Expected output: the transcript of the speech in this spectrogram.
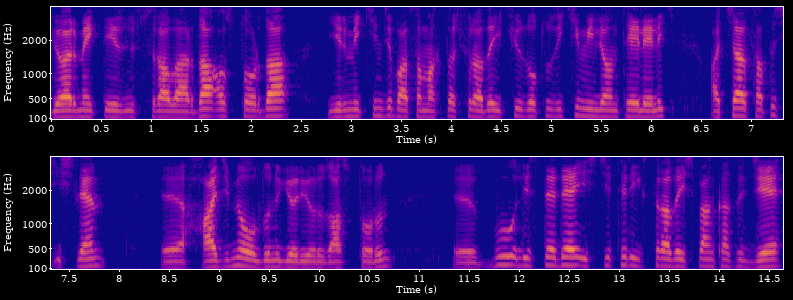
görmekteyiz üst sıralarda. Astor'da 22. basamakta şurada 232 milyon TL'lik açığa satış işlem e, hacmi olduğunu görüyoruz Astor'un. E, bu listede İşçitir ilk sırada İş Bankası C,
